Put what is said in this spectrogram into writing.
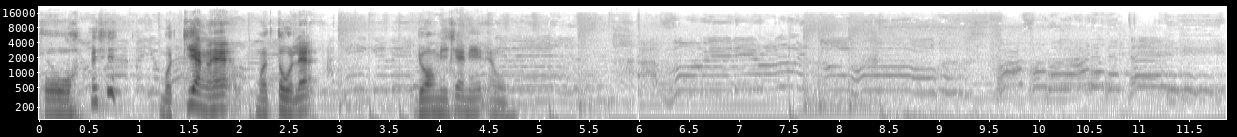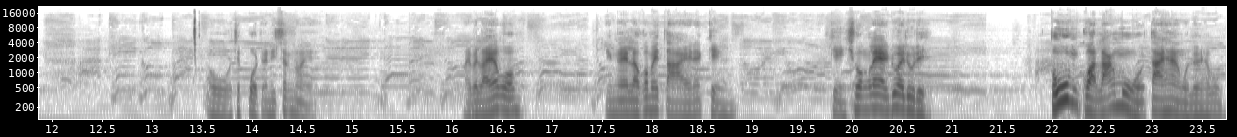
โห หมดเกลี้ยงนะฮะ หมดตูดแล้ว ดวงมีแค่นี้นะผมโอ้จะปลดอันนี้สักหน่อย ไม่เป็นไรครับผม ยังไงเราก็ไม่ตายนะเก่ง เก่งช่วงแรกด้วยดูดิ ตุ้มกวาดล้างหมู่ตายห่างหมดเลยครับผม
